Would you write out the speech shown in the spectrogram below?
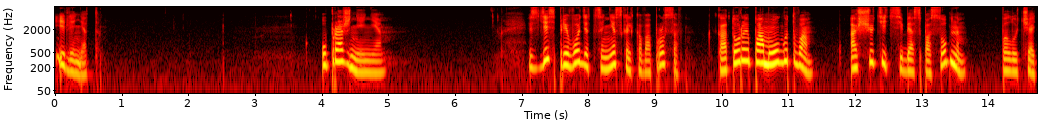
или нет. Упражнение. Здесь приводятся несколько вопросов, которые помогут вам ощутить себя способным получать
